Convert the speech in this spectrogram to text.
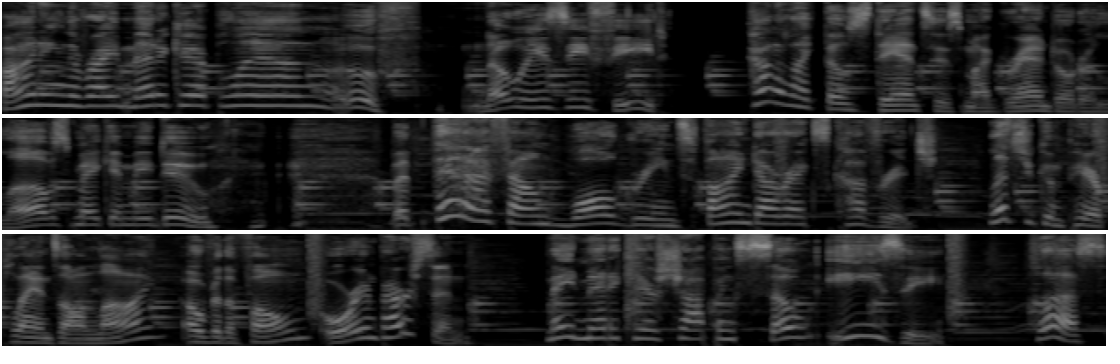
Finding the right Medicare plan? Oof, no easy feat. Kind of like those dances my granddaughter loves making me do. but then I found Walgreens Find RX coverage. Lets you compare plans online, over the phone, or in person. Made Medicare shopping so easy. Plus,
